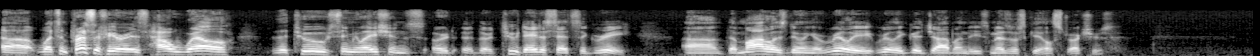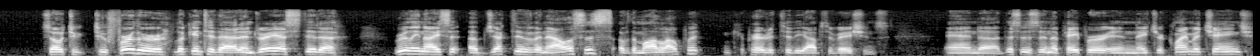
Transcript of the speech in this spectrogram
uh, what's impressive here is how well the two simulations or the two data sets agree. Uh, the model is doing a really, really good job on these mesoscale structures. So to, to further look into that, Andreas did a really nice objective analysis of the model output and compared it to the observations. And uh, this is in a paper in Nature Climate Change.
